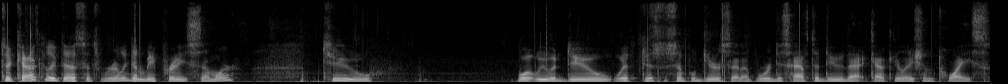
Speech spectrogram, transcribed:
to calculate this, it's really going to be pretty similar to what we would do with just a simple gear setup. We just have to do that calculation twice.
